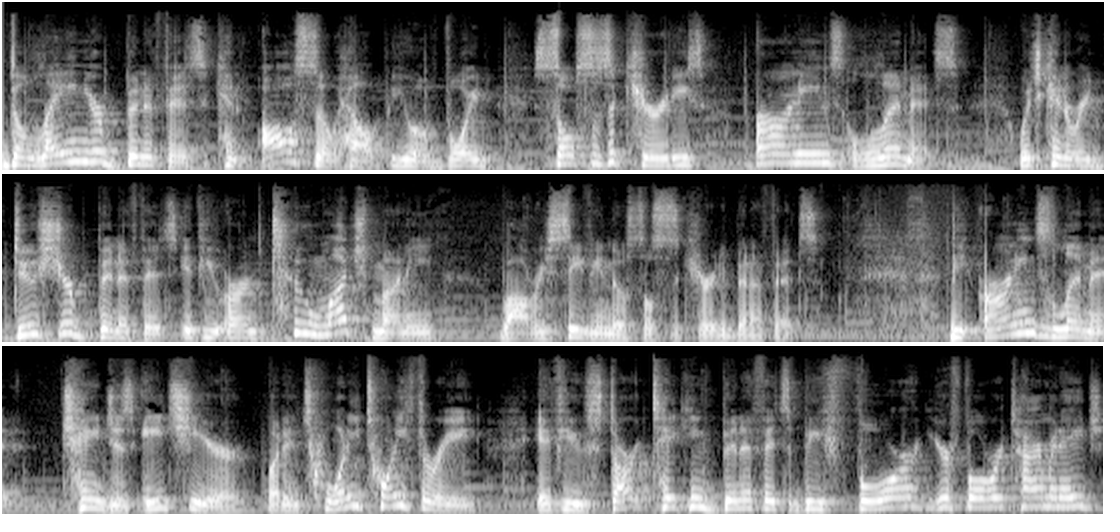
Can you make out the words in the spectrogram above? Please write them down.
delaying your benefits can also help you avoid Social Security's earnings limits, which can reduce your benefits if you earn too much money while receiving those Social Security benefits. The earnings limit changes each year, but in 2023, if you start taking benefits before your full retirement age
